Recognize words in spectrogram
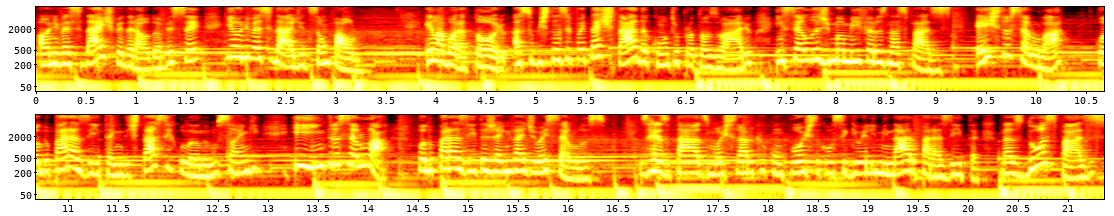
a Universidade Federal do ABC e a Universidade de São Paulo. Em laboratório, a substância foi testada contra o protozoário em células de mamíferos nas fases extracelular, quando o parasita ainda está circulando no sangue, e intracelular, quando o parasita já invadiu as células. Os resultados mostraram que o composto conseguiu eliminar o parasita nas duas fases,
